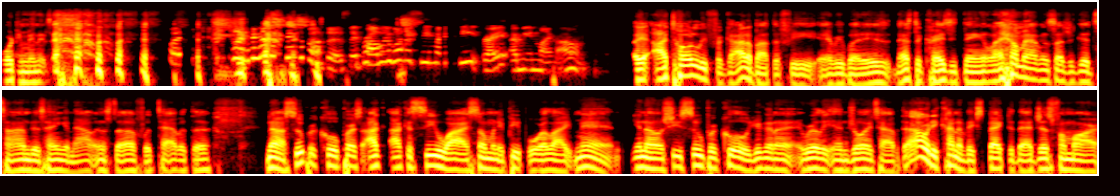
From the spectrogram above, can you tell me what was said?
40 minutes. like, like, I gotta think about this. They probably want to see my feet, right? I mean, like, I don't. I, I totally forgot about the feet. Everybody, that's the crazy thing. Like, I'm having such a good time just hanging out and stuff with Tabitha. No, super cool person. I I could see why so many people were like, man, you know, she's super cool. You're gonna really enjoy Tabitha. I already kind of expected that just from our,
